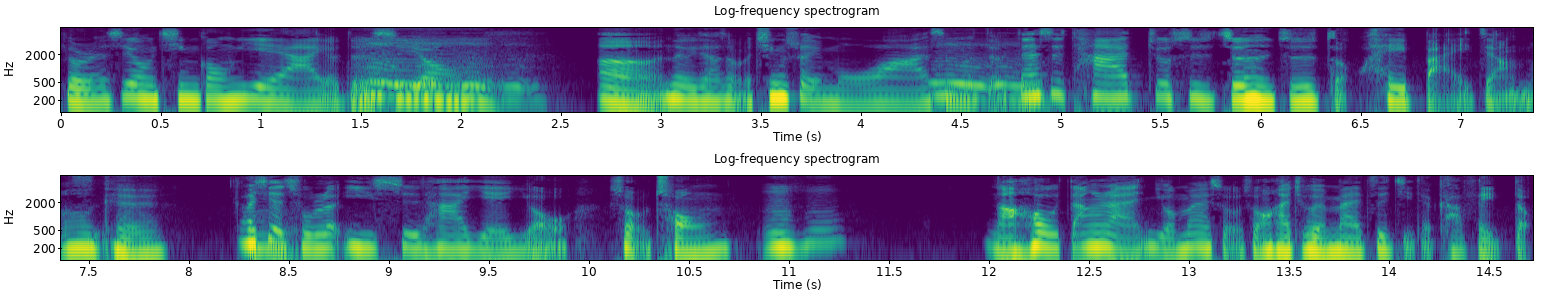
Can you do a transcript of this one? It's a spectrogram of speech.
有人是用轻工业啊，有的是用呃那个叫什么清水膜啊什么的，嗯嗯，但是它就是真的就是走黑白这样子。OK，而且除了意式，它也有手冲。嗯哼。然后当然有卖手冲，他就会卖自己的咖啡豆。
